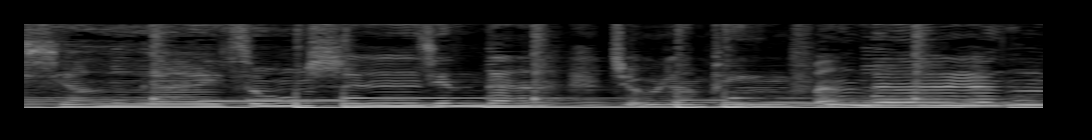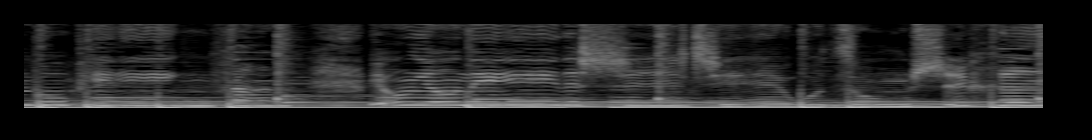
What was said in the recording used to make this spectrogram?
相爱。总是简单，就让平凡的人不平凡。拥有你的世界，我总是很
